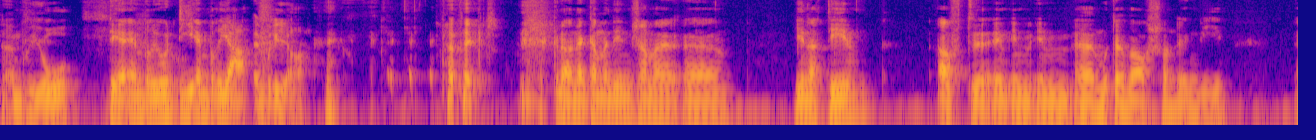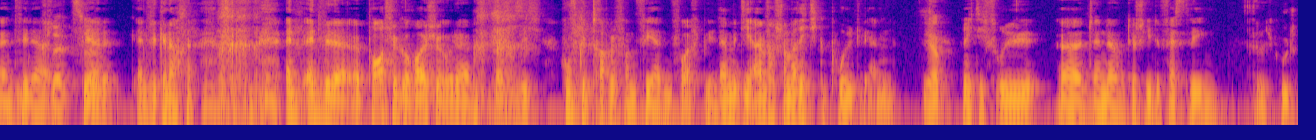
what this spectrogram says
Der Embryo. Der Embryo, die Embrya. Embrya. Perfekt. Genau, und dann kann man den schon mal, äh, je nachdem, auf de, im, im, im äh, Mutterbauch schon irgendwie entweder Klötze. Pferde, entweder genau, ent, entweder äh, Porsche-Geräusche oder was weiß ich, Hufgetrappel von Pferden vorspielen, damit die einfach schon mal richtig gepolt werden. Ja, Richtig früh äh, Genderunterschiede festlegen. finde ich gut.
